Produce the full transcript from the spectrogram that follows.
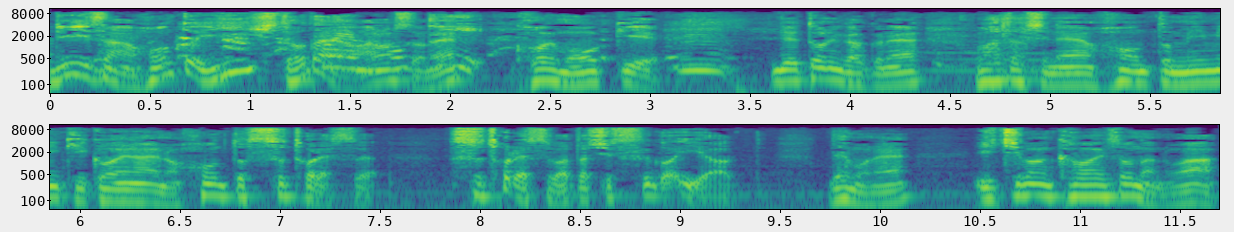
リーさん、本当いい人だよ、あの人ね。声も大きい。で、とにかくね、私ね、本当耳聞こえないの、本当ストレス。ストレス、私すごいよ。でもね、一番かわいそうなのは、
